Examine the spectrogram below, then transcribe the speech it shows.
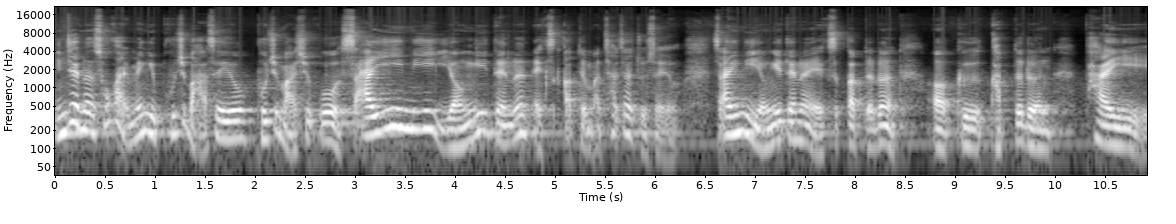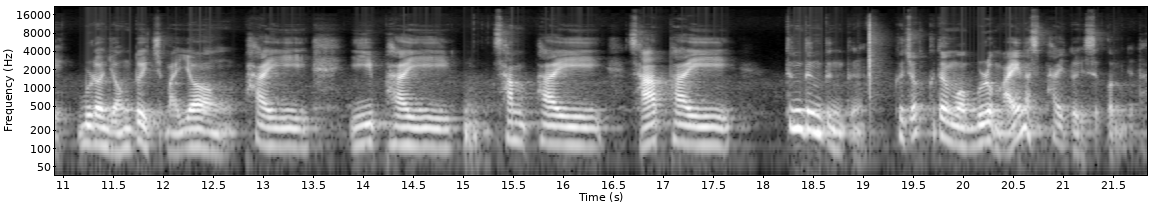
이제는 속 알맹이 보지 마세요. 보지 마시고 사인이 0이 되는 x 값들만 찾아주세요. 사인이 0이 되는 x 값들은 어, 그 값들은 파이 물론 0도 있지만 0, 파이, 2파이, 3파이, 4파이 등등등등. 그죠? 그다음 뭐 물론 마이너스 파이도 있을 겁니다.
